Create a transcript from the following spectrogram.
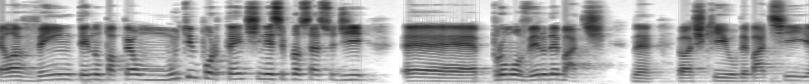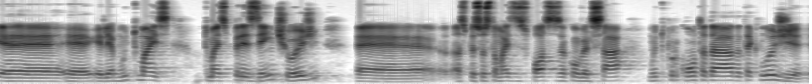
ela vem tendo um papel muito importante nesse processo de é, promover o debate. Né? Eu acho que o debate é, é, ele é muito mais, muito mais presente hoje. É, as pessoas estão mais dispostas a conversar muito por conta da, da tecnologia.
